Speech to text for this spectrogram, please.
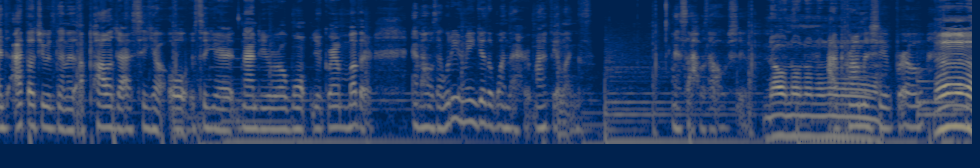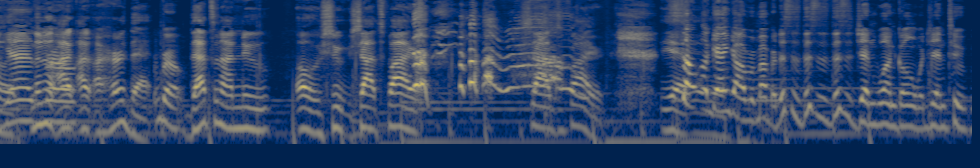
and I thought you was gonna apologize to your old, to your ninety year old, your grandmother. And I was like, "What do you mean? You're the one that hurt my feelings." I was like, "Oh shoot." No, no, no, no, no. I no, promise no, no. you, bro. No, no, no, no. Yes, no, no. bro. I, I, I heard that. Bro. That's when I knew. Oh shoot! Shots fired. Shots fired. Yeah. so yeah, again, y'all remember this is this is this is Gen one going with Gen two.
